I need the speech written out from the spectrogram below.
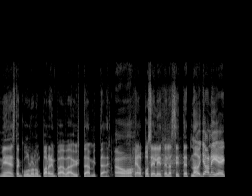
miehestä kuulunut parin päivää yhtään mitään. Joo. Helppo selitellä sitten, että no Jani ei,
